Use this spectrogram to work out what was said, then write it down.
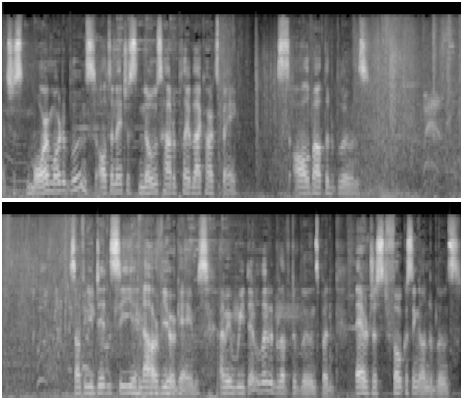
It's just more and more doubloons. Alternate just knows how to play Blackheart's Bay. It's all about the doubloons. Something you didn't see in our viewer games. I mean, we did a little bit of doubloons, but they're just focusing on doubloons,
